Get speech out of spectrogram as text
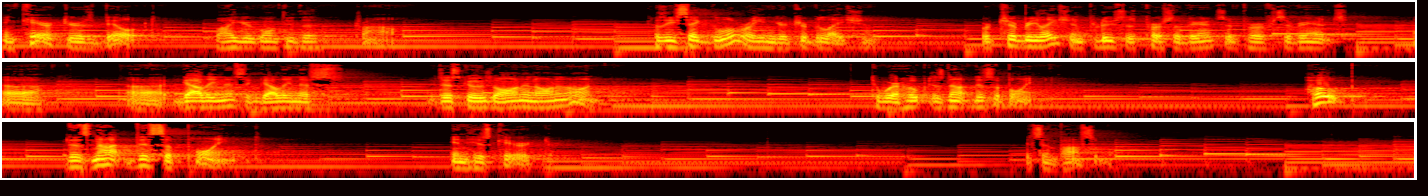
And character is built while you're going through the trial. Because he said, Glory in your tribulation. For tribulation produces perseverance, and perseverance, uh, uh, godliness, and godliness just goes on and on and on to where hope does not disappoint. Hope does not disappoint in his character. It's impossible.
